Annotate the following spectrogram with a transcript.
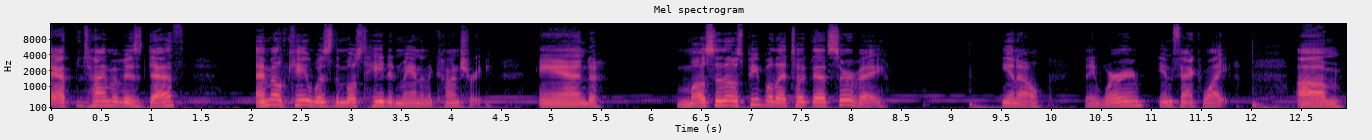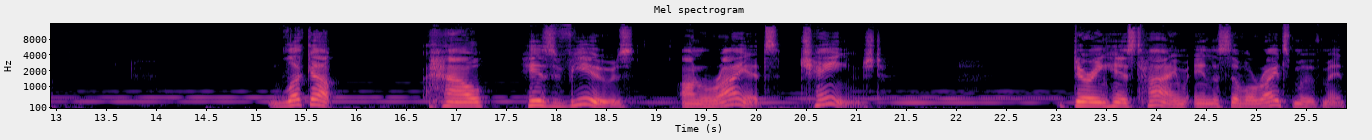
at the time of his death, MLK was the most hated man in the country. And most of those people that took that survey you know, they were in fact white. Um, look up how his views on riots changed during his time in the civil rights movement.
